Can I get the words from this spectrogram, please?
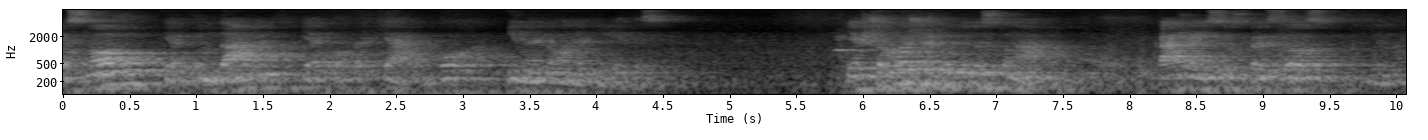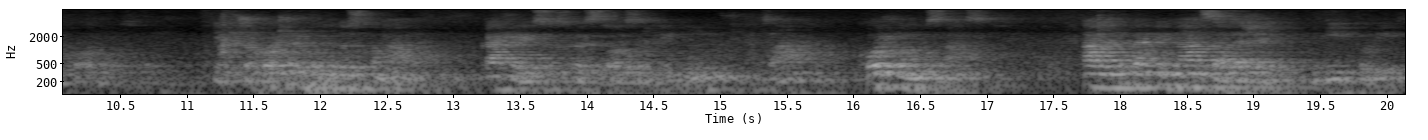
Основу, як фундамент, як покриття Бога і на нього надіятися. Якщо хочеш бути досконалим, каже Ісус Христос навколо. Якщо хочеш бути досконалим, каже Ісус Христос вам, кожному з нас. Але тепер від нас залежить відповідь.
